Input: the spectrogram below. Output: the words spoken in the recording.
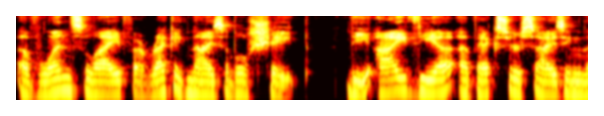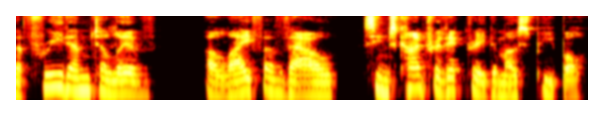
of one's life a recognizable shape. The idea of exercising the freedom to live a life of vow seems contradictory to most people.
